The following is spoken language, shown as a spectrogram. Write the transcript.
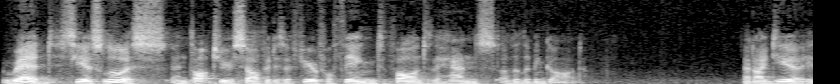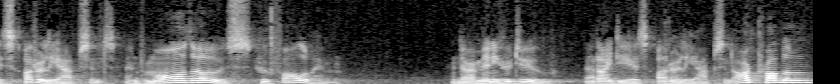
read C.S. Lewis and thought to yourself, it is a fearful thing to fall into the hands of the living God? That idea is utterly absent. And from all those who follow him, and there are many who do, that idea is utterly absent. Our problem,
